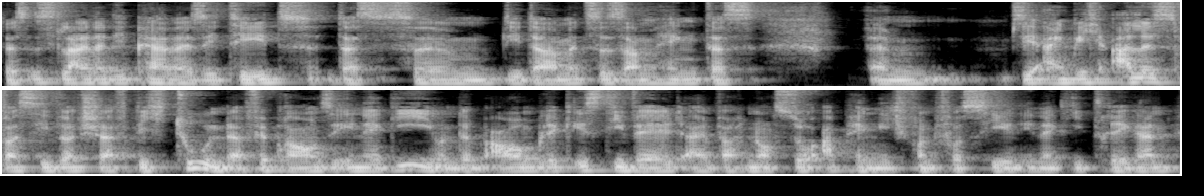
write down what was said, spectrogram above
Das ist leider die Perversität, dass ähm, die damit zusammenhängt, dass ähm, sie eigentlich alles, was sie wirtschaftlich tun. Dafür brauchen sie Energie. Und im Augenblick ist die Welt einfach noch so abhängig von fossilen Energieträgern,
